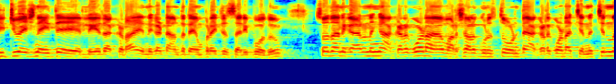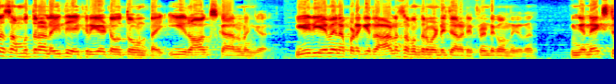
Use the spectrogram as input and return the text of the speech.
సిచ్యువేషన్ అయితే లేదు అక్కడ ఎందుకంటే అంత టెంపరేచర్ సరిపోదు సో దాని కారణంగా అక్కడ కూడా వర్షాలు కురుస్తూ ఉంటాయి. అక్కడ కూడా చిన్న చిన్న సముద్రాలు అయితే క్రియేట్ అవుతూ ఉంటాయి ఈ రాక్స్ కారణంగా. ఏది ఏమైనప్పటికీ రాళ్ళ సముద్రం అంటే చాలా డిఫరెంట్గా ఉంది కదా. ఇంకా నెక్స్ట్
